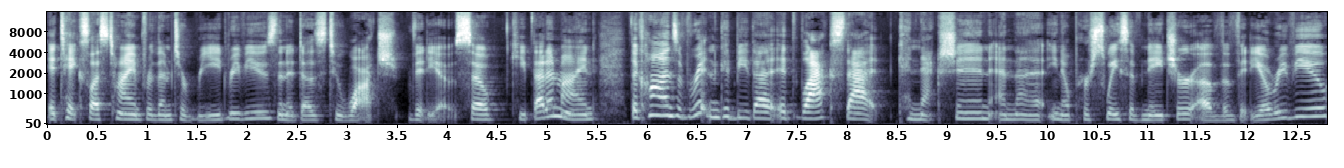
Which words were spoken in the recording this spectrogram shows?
it takes less time for them to read reviews than it does to watch videos. So keep that in mind. The cons of written could be that it lacks that connection and the you know persuasive nature of a video review.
